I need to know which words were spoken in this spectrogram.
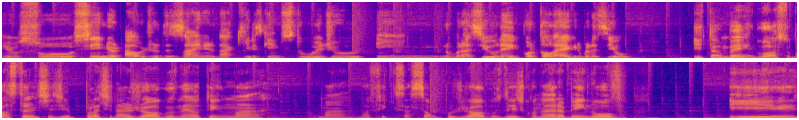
Eu sou Senior Audio Designer da Aquiles Game Studio em, no Brasil, né, em Porto Alegre, Brasil. E também gosto bastante de platinar jogos, né? Eu tenho uma, uma, uma fixação por jogos desde quando eu era bem novo. E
